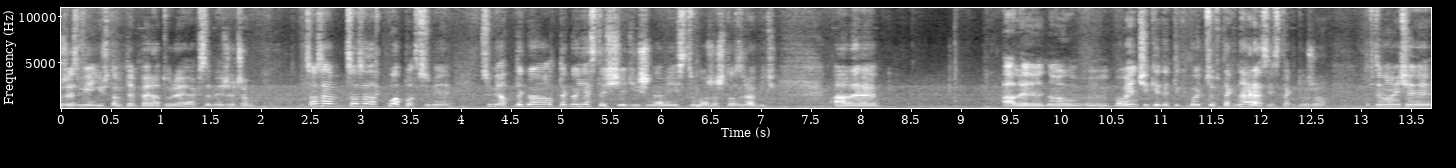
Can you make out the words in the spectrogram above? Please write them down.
że zmienisz tą temperaturę, jak sobie życzą. Co za, co za kłopot, w sumie, w sumie od, tego, od tego jesteś, siedzisz na miejscu, możesz to zrobić. Ale, ale no, y, w momencie, kiedy tych bodźców tak naraz jest tak dużo, to w tym momencie y,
